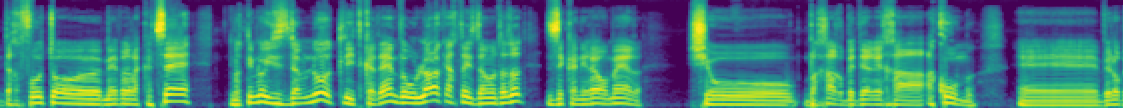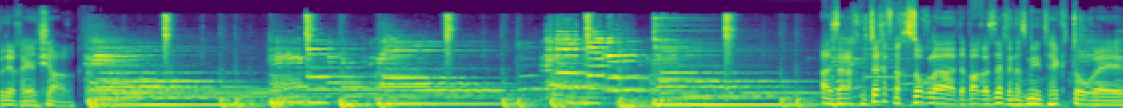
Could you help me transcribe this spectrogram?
דחפו אותו מעבר לקצה, נותנים לו הזדמנות להתקדם, והוא לא לקח את ההזדמנות הזאת, זה כנראה אומר שהוא בחר בדרך העקום אה, ולא בדרך הישר. אז אנחנו תכף נחזור לדבר הזה ונזמין את הקטור אה,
